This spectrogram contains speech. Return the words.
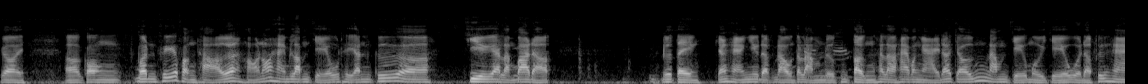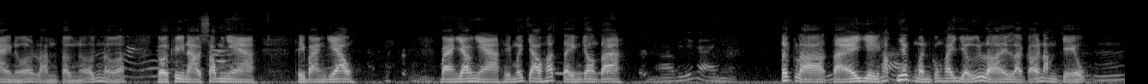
Rồi uh, còn bên phía phần thợ á, họ nói 25 triệu thì anh cứ uh, chia ra làm ba đợt. Đưa tiền chẳng hạn như đợt đầu ta làm được tuần hay là hai ba ngày đó cho ứng 5 triệu 10 triệu rồi đợt thứ hai nữa làm tuần nữa ứng nữa. Rồi khi nào xong nhà thì bàn giao bàn giao nhà thì mới trao hết tiền cho người ta. À, biết rồi. Tức là tệ gì thấp nhất mình cũng phải giữ lại là cỡ 5 triệu. Ừ.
